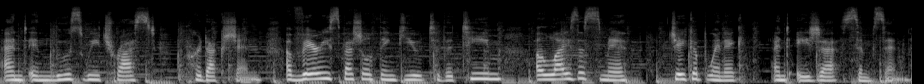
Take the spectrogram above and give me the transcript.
and In Luz We Trust production. A very special thank you to the team Eliza Smith, Jacob Winnick, and Asia Simpson.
